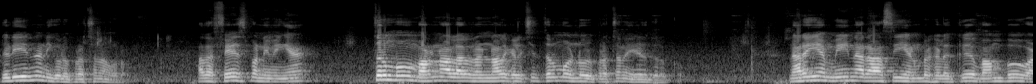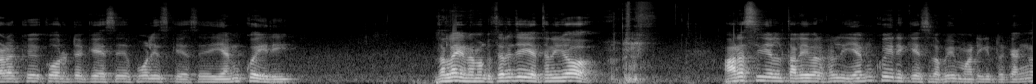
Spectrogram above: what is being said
திடீர்னு அன்றைக்கி ஒரு பிரச்சனை வரும். அதை ஃபேஸ் பண்ணுவீங்க. திரும்பவும் மறுநாள் ரெண்டு நாள் கழித்து திரும்பவும் இன்னொரு பிரச்சனை எழுந்திருக்கும். நிறைய மீன ராசி என்பர்களுக்கு வம்பு வழக்கு court case police case enquiry இதெல்லாம் நமக்கு தெரிஞ்ச எத்தனையோ அரசியல் தலைவர்கள் என்கொயரி கேஸில் போய் மாட்டிக்கிட்டு இருக்காங்க.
